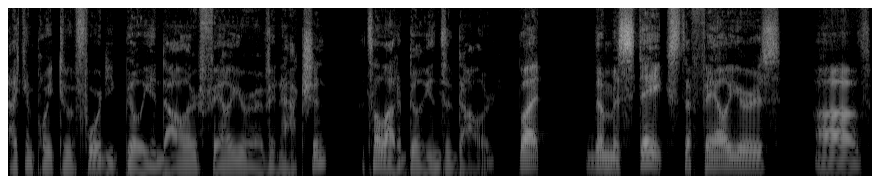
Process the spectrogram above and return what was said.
I can point to a $40 billion failure of inaction. That's a lot of billions of dollars. But the mistakes, the failures of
